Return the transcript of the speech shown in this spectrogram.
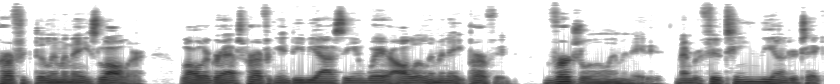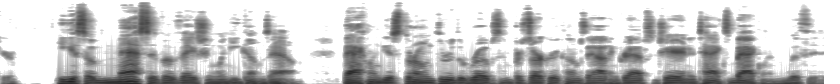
Perfect eliminates Lawler. Lawler grabs Perfect and DiBiase and Ware all eliminate Perfect. Virgil eliminated. Number 15, The Undertaker. He gets a massive ovation when he comes out. Backlund gets thrown through the ropes and Berserker comes out and grabs a chair and attacks Backlund with it.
